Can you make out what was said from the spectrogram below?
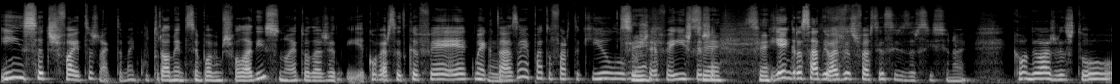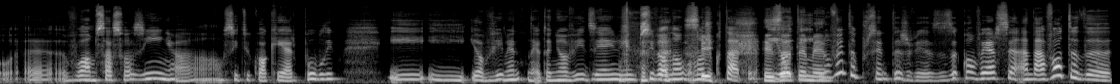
insatisfeitas, não é? Que também culturalmente sempre ouvimos falar disso, não é? Toda a gente, e a conversa de café é como é que estás? É pá, estou farto daquilo, o chefe é isto, é sim, chefe. sim. E é engraçado, eu às vezes faço esse exercício, não é? Quando eu às vezes estou, ah, vou almoçar sozinha a, um sítio qualquer público e, e, e, obviamente, não é? eu tenho ouvidos e é impossível não, não escutar. E exatamente. E, 90% das vezes a conversa anda à volta de-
